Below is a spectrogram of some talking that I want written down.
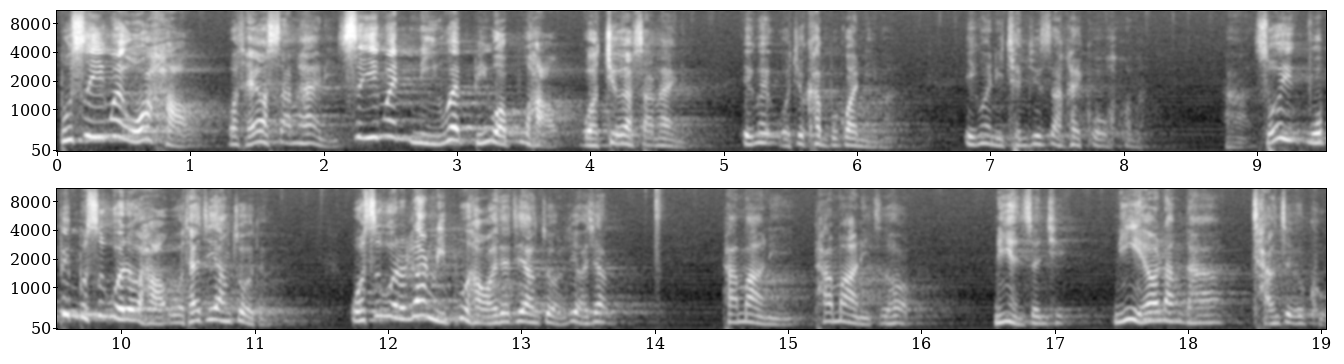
不是因为我好我才要伤害你，是因为你会比我不好，我就要伤害你，因为我就看不惯你嘛，因为你曾经伤害过我嘛，啊，所以我并不是为了好我才这样做的，我是为了让你不好我才这样做，就好像他骂你，他骂你之后，你很生气，你也要让他尝这个苦，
